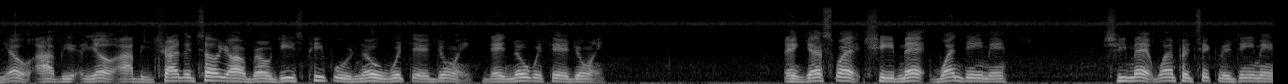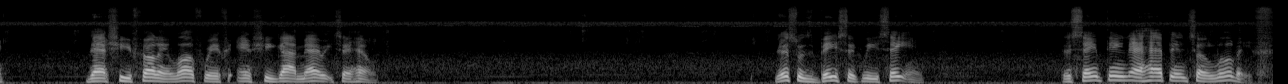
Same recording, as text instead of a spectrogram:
Yo, I be yo, I be trying to tell y'all, bro, these people know what they're doing. They know what they're doing. And guess what? She met one demon. She met one particular demon that she fell in love with and she got married to him. This was basically Satan. The same thing that happened to Lilith.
